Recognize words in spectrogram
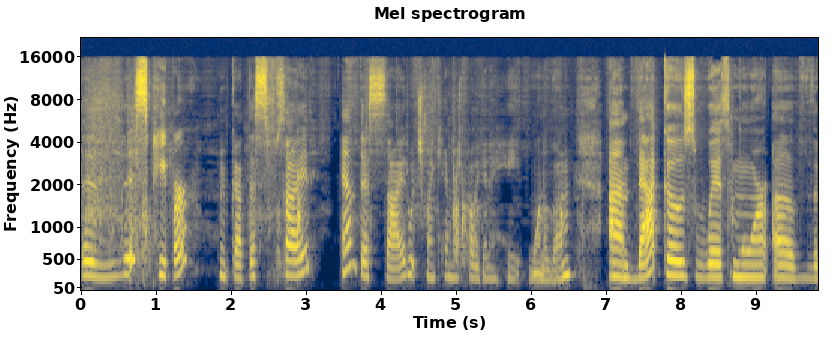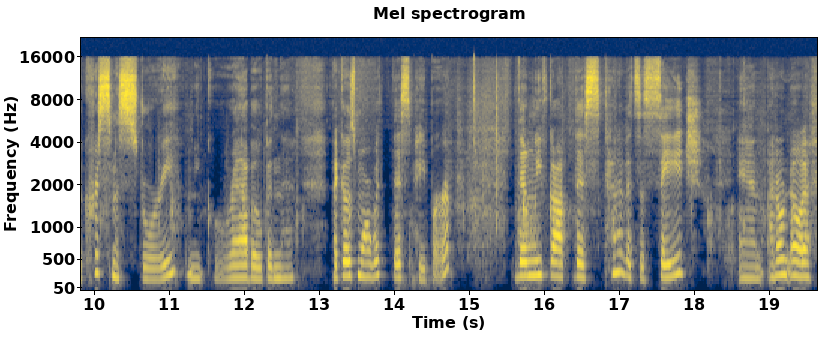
This paper, we've got this side and this side, which my camera's probably going to hate one of them. Um, that goes with more of the Christmas story. Let me grab open the, that goes more with this paper. Then we've got this kind of, it's a sage. And I don't know if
